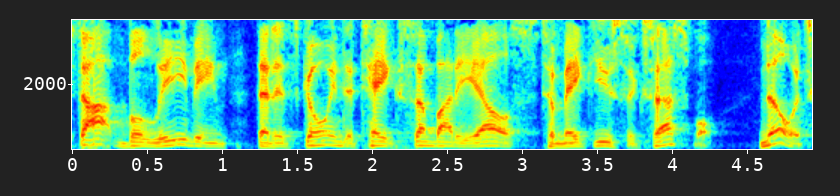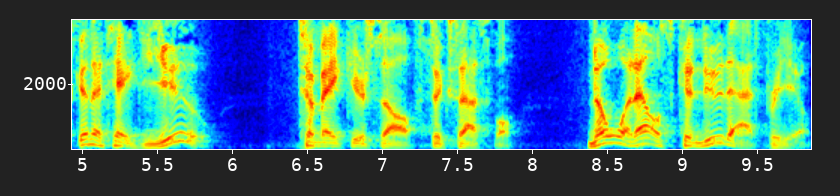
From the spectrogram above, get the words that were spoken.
stop believing that it's going to take somebody else to make you successful. No, it's going to take you to make yourself successful. No one else can do that for you.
